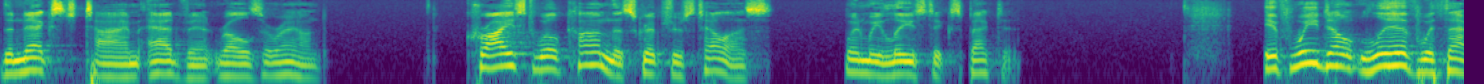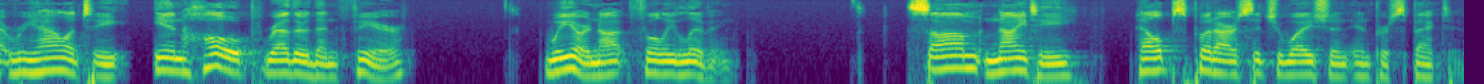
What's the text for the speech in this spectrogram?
the next time Advent rolls around. Christ will come, the scriptures tell us, when we least expect it. If we don't live with that reality in hope rather than fear, we are not fully living. Psalm 90 helps put our situation in perspective.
